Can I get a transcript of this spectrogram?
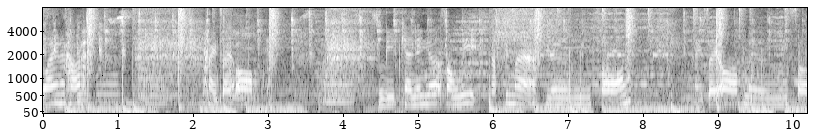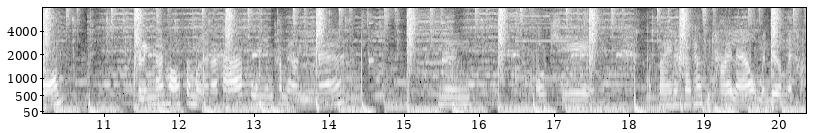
ไว้นะคะ หายใจออก บีบแขนเยอะๆสองวิกลับขึ้นมาหนึ่งสองหายใจออกหนึ่งสองเกร็งหน้าท้องเสมอนะคะพุงยังขมวอยู่นะหนึ่งโอเค ต่อไปนะคะท่าสุดท้ายแล้วเหมือนเดิมเลยค่ะ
